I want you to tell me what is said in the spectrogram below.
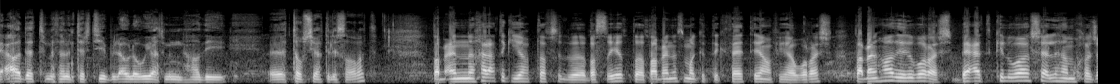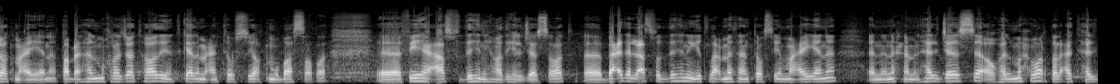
إعادة مثلا ترتيب الأولويات من هذه آه، التوصيات اللي صارت؟ طبعا خل أعطيك إياها بتفصيل بسيط. طبعا نفس ما قلت لك ثلاث أيام فيها ورش. طبعا هذه الورش بعد كل ورشة لها مخرجات معينة. طبعا هالمخرجات هذه نتكلم عن توصيات مبسطة. آه، فيها عصف ذهني هذه الجلسات. بعد العصف الذهني يطلع مثلا توصية معينة أن نحن من هالجلسة أو هالمحور طلعت هال-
